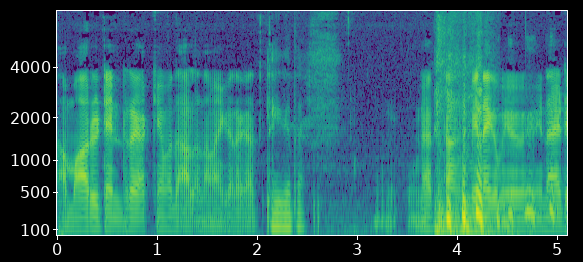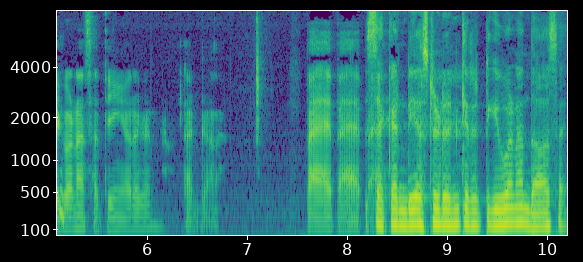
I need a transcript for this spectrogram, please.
අමාරු ටෙන්ඩරයක් කියම දාලා නමයි කරගත් වෙනක වෙනයට ගොන සතියෙන් යරගන්න ටක්ගල පෑ සකන්ඩිය ස්ටඩන් කෙරට කිවන දසයි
